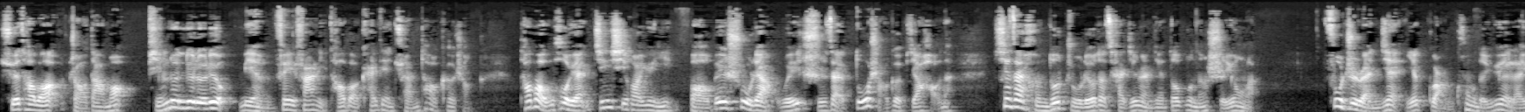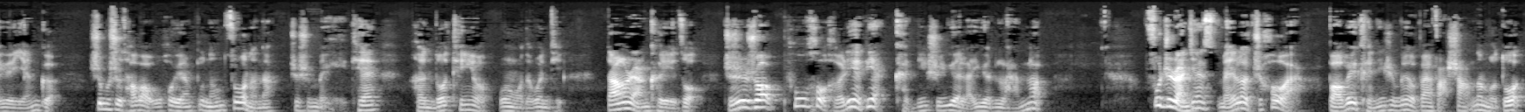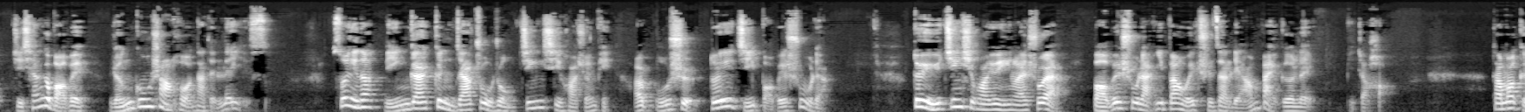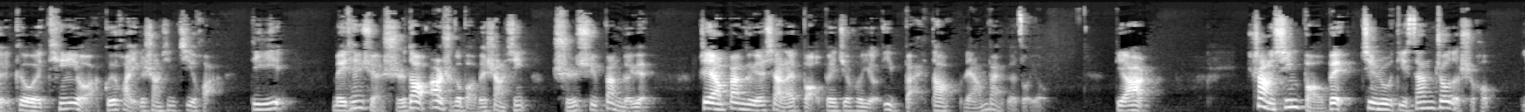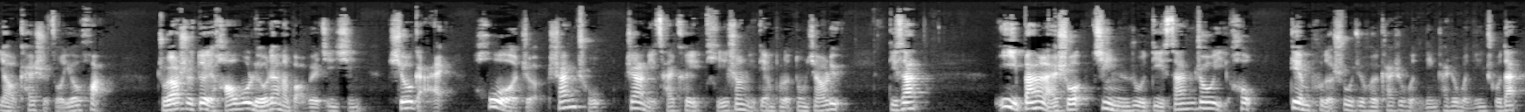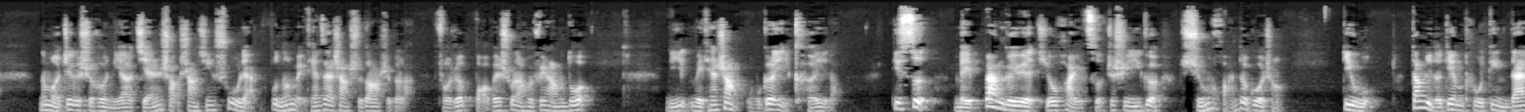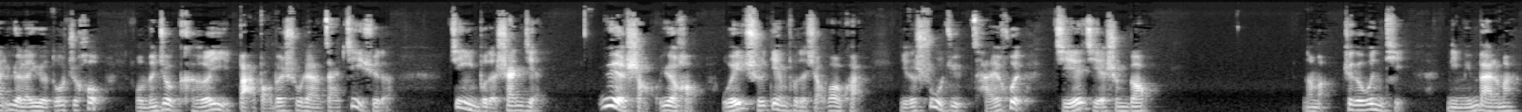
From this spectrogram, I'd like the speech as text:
学淘宝找大猫，评论六六六，免费发你淘宝开店全套课程。淘宝无货源，精细化运营，宝贝数量维持在多少个比较好呢？现在很多主流的采集软件都不能使用了，复制软件也管控的越来越严格，是不是淘宝无货源不能做了呢？这是每天很多听友问我的问题。当然可以做，只是说铺货和裂变肯定是越来越难了。复制软件没了之后啊。宝贝肯定是没有办法上那么多几千个宝贝，人工上货那得累死。所以呢，你应该更加注重精细化选品，而不是堆积宝贝数量。对于精细化运营来说呀，宝贝数量一般维持在两百个内比较好。大猫给各位听友啊规划一个上新计划：第一，每天选十到二十个宝贝上新，持续半个月，这样半个月下来，宝贝就会有一百到两百个左右。第二。上新宝贝进入第三周的时候，要开始做优化，主要是对毫无流量的宝贝进行修改或者删除，这样你才可以提升你店铺的动销率。第三，一般来说，进入第三周以后，店铺的数据会开始稳定，开始稳定出单。那么这个时候你要减少上新数量，不能每天再上十到二十个了，否则宝贝数量会非常的多。你每天上五个也可以了。第四，每半个月优化一次，这是一个循环的过程。第五，当你的店铺订单越来越多之后，我们就可以把宝贝数量再继续的进一步的删减，越少越好，维持店铺的小爆款，你的数据才会节节升高。那么这个问题你明白了吗？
